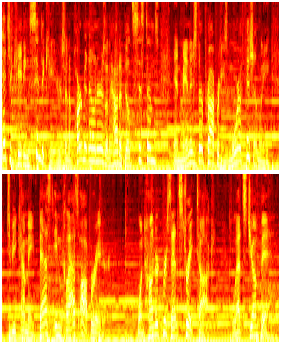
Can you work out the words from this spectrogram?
educating syndicators and apartment owners on how to build systems and manage their properties more efficiently to become a best in class operator. 100% straight talk. Let's jump in.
